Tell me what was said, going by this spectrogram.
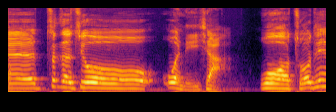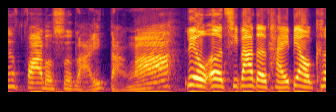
呃，这个就问你一下。我昨天发的是哪一档啊？六二七八的台表科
